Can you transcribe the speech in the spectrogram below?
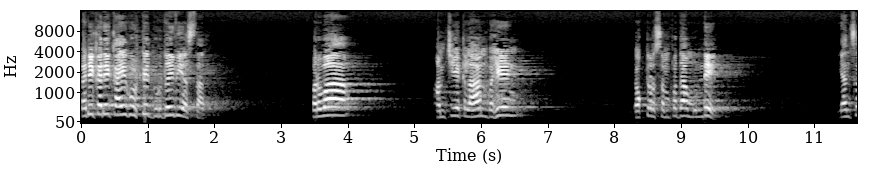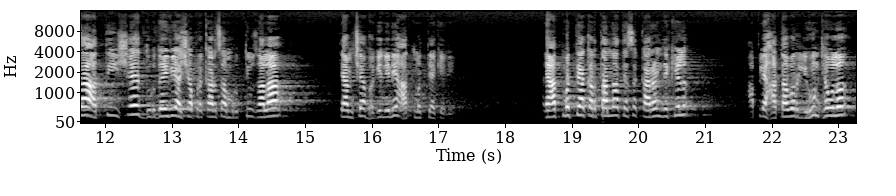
कधी कधी काही गोष्टी दुर्दैवी असतात. परवा आमची एक लहान बहीण डॉक्टर संपदा मुंडे यांचा अतिशय दुर्दैवी अशा प्रकारचा मृत्यू झाला. त्या आमच्या भगिनीने आत्महत्या केली. आणि आत्महत्या करताना त्याचं कारण देखील आपल्या हातावर लिहून ठेवलं.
